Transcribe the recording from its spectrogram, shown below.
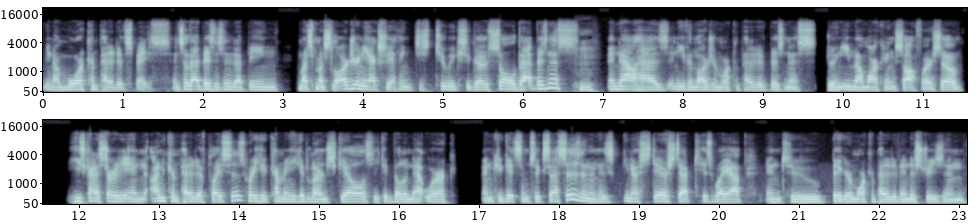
you know, more competitive space. And so that business ended up being much much larger. And he actually i think just two weeks ago sold that business hmm. and now has an even larger more competitive business doing email marketing software. So he's kind of started in uncompetitive places where he could come in he could learn skills he could build a network and could get some successes. And then has you know stair stepped his way up into bigger more competitive industries and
